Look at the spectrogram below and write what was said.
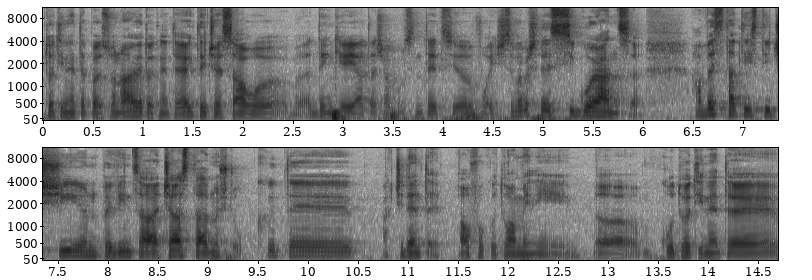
trotinete personale, trotinete electrice sau uh, de încheiat, așa cum sunteți uh, voi. Și se vorbește de siguranță. Aveți statistici și în privința aceasta, nu știu, câte accidente au făcut oamenii uh, cu trotinete,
